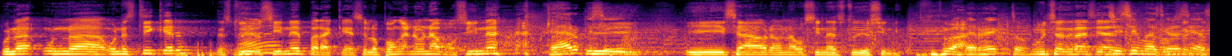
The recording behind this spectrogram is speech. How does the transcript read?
una, una- un sticker de Estudio Ah. Cine para que se lo pongan a una bocina. Claro que y, sí. Y sea ahora una bocina de Estudio Cine. Perfecto. Muchas gracias. Muchísimas gracias.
